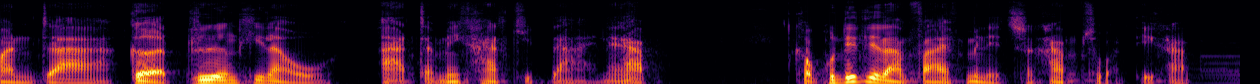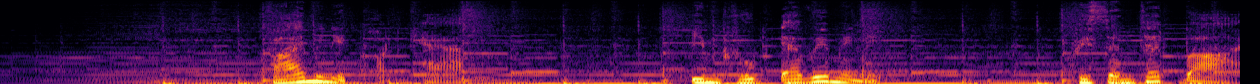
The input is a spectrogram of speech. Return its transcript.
มันจะเกิดเรื่องที่เราอาจจะไม่คาดคิดได้นะครับ ขอบคุณที่ติดตาม 5 minutes นะครับ สวัสดีครับ 5 Minute Podcast Improve Every Minute Presented by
